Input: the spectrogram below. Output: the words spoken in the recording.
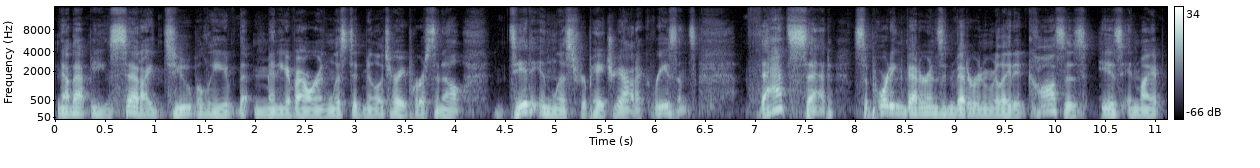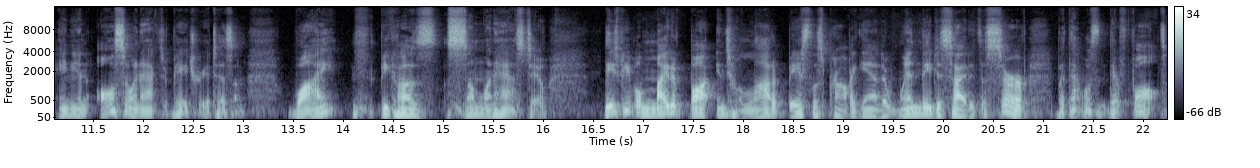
Now, that being said, I do believe that many of our enlisted military personnel did enlist for patriotic reasons. That said, supporting veterans and veteran related causes is, in my opinion, also an act of patriotism. Why? Because someone has to. These people might have bought into a lot of baseless propaganda when they decided to serve, but that wasn't their fault.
